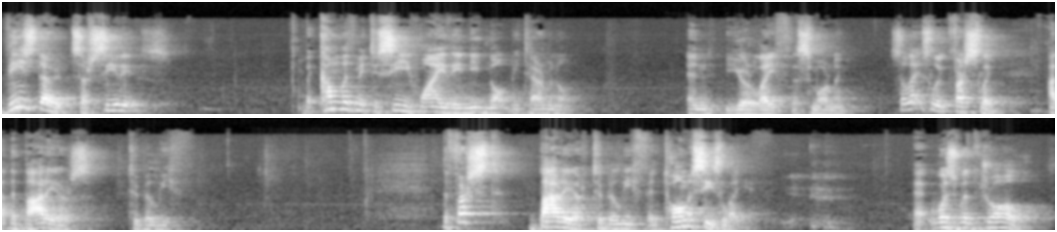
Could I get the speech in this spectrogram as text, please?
these doubts are serious. But come with me to see why they need not be terminal in your life this morning. So let's look firstly at the barriers to belief. The first barrier to belief in Thomas's life uh, was withdrawal.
